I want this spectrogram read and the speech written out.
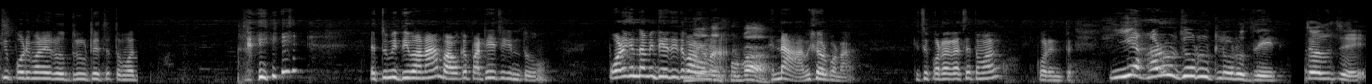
কি পরিমাণে রৌদ্র উঠেছে তোমার। এ, তুমি দিবা না বাবাকে পাঠিয়েছি কিন্তু। পরে কিন্তু আমি দিয়ে দিতে পারব না। না আমি সরবো না। কিছু করার আছে তোমার? করে নিতে ইয়ে আরও জোর উঠল রৌদ্রের চলছে।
